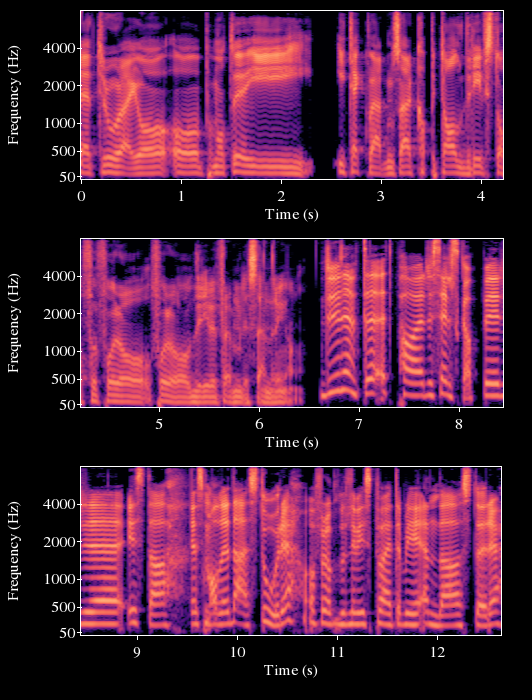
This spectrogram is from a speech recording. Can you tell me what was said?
det, tror jeg. Og, og på en måte i i tech-verden så er kapital drivstoffet for å, for å, drive frem disse endringene. Du nevnte et par selskaper eh, i stad som allerede er store, og forhåpentligvis på vei til å bli enda større.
